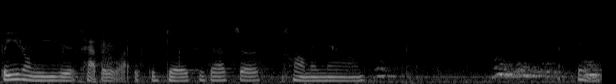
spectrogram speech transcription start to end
But you don't need to capitalize the day because that's a common noun. I think.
